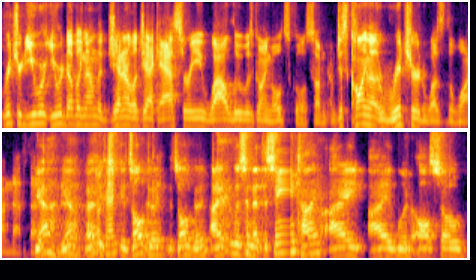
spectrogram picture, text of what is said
Richard, you were you were doubling down the general jackassery while Lou was going old school. So I'm, I'm just calling that Richard was the one that. that Yeah, yeah. Uh, It's, Okay. it's all good. It's all good. I listen. At the same time, I I would also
